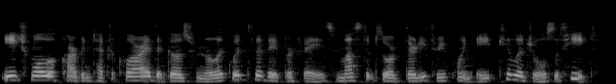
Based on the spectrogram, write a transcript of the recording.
Each mole of carbon tetrachloride that goes from the liquid to the vapor phase must absorb 33.8 kilojoules of heat.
